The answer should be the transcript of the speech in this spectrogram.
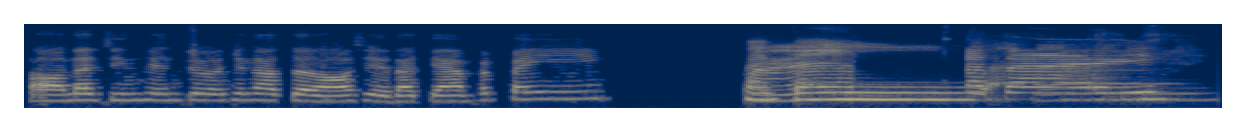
好，那今天就先到这喽，谢谢大家，拜拜，拜拜，拜拜。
